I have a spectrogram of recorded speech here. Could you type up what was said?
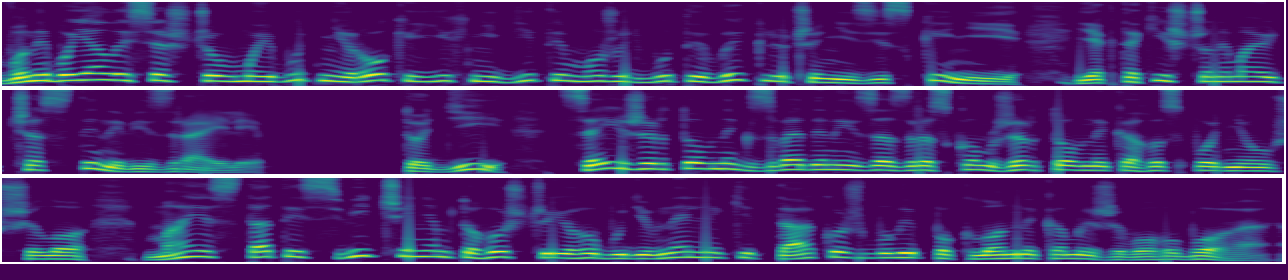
Вони боялися, що в майбутні роки їхні діти можуть бути виключені зі Скинії, як такі, що не мають частини в Ізраїлі. Тоді цей жертовник, зведений за зразком жертовника Господнього в Шило, має стати свідченням того, що його будівнельники також були поклонниками живого Бога.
